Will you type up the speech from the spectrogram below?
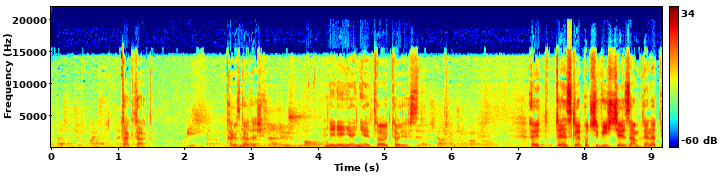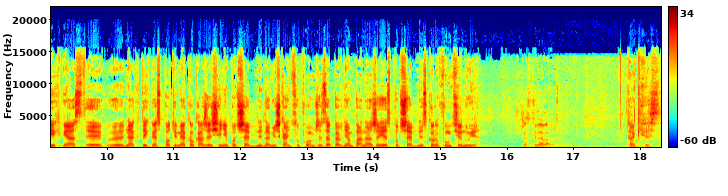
W dalszym ciągu państwo tutaj. Tak, tak. Tak, zgadza się. Nie, nie, nie, nie, to, to jest. E, Ten sklep oczywiście zamknę natychmiast, e, natychmiast po tym, jak okaże się niepotrzebny dla mieszkańców Łomży. Zapewniam pana, że jest potrzebny, skoro funkcjonuje. Przez tyle lat. Tak jest.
